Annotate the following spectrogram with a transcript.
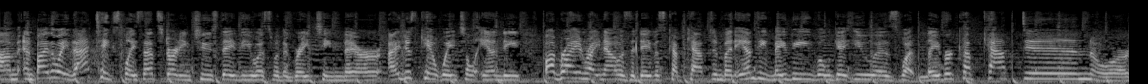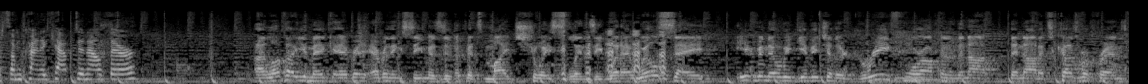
Um, and by the way, that takes place. That's starting Tuesday. The U.S. with a great team there. I just can't wait till Andy. Bob Bryan right now is the Davis Cup captain, but Andy maybe we'll get you as what Laver Cup captain or some kind of captain out there. I love how you make every, everything seem as if it's my choice, Lindsay. what I will say, even though we give each other grief more often than not, than not, it's because we're friends.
